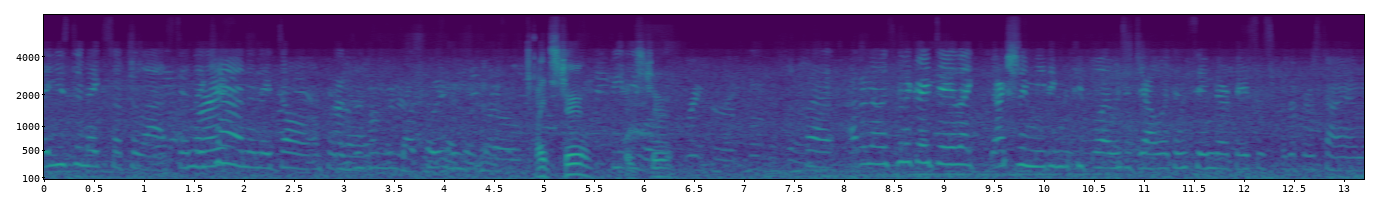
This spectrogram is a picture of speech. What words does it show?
they used to make stuff to last, and they Right. can, and they don't on I'm purpose. gonna swing it's true. It's true. But I don't know. It's been a great day, like actually meeting the people I went to jail with and seeing their faces for the first time.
